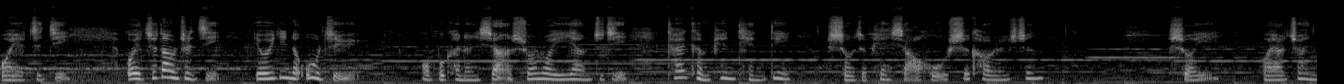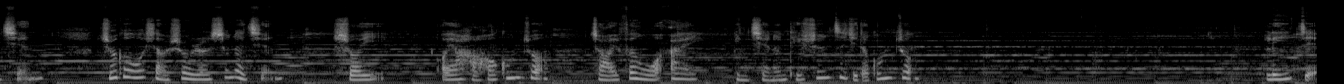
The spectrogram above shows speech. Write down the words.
我也自己，我也知道自己。有一定的物质欲，我不可能像梭罗一样自己开垦片田地，守着片小湖思考人生。所以我要赚钱，足够我享受人生的钱。所以我要好好工作，找一份我爱并且能提升自己的工作。理解，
